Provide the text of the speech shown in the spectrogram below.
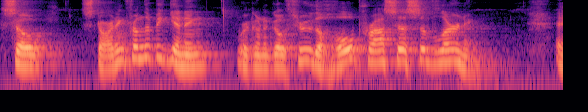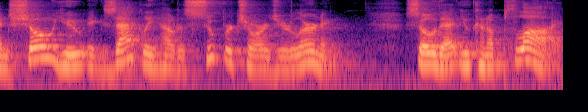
So starting from the beginning, we're going to go through the whole process of learning and show you exactly how to supercharge your learning so that you can apply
